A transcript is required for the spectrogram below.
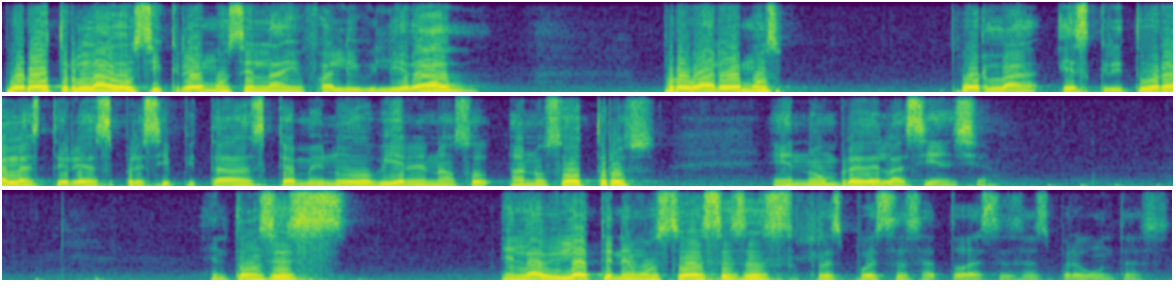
Por otro lado, si creemos en la infalibilidad, probaremos por la escritura las teorías precipitadas que a menudo vienen a, nosotros en nombre de la ciencia. Entonces, en la Biblia tenemos todas esas respuestas a todas esas preguntas.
